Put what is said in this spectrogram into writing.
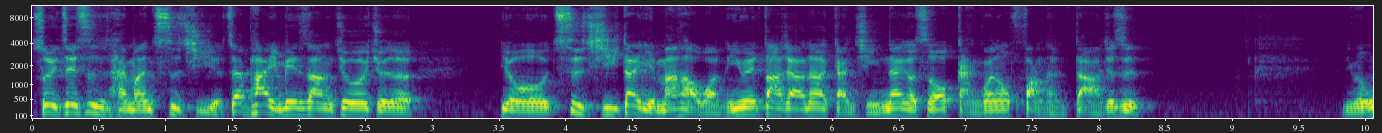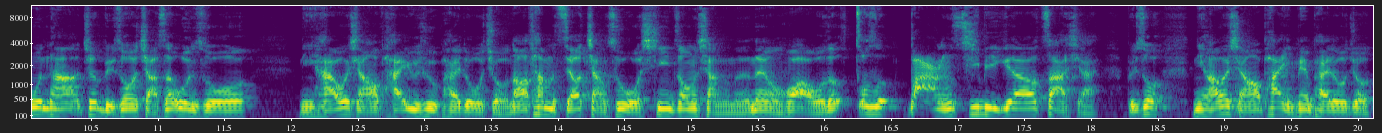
所以这次还蛮刺激的，在拍影片上就会觉得。有刺激，但也蛮好玩的，因为大家那感情那个时候感官都放很大，就是你们问他，就比如说假设问说你还会想要拍 YouTube 拍多久，然后他们只要讲出我心中想的那种话，我都都是棒，鸡皮疙瘩要炸起来。比如说你还会想要拍影片拍多久，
